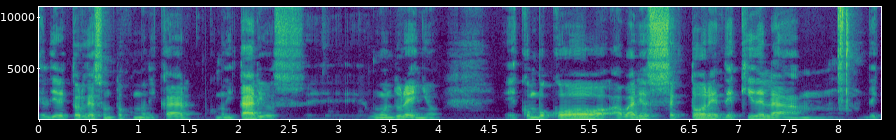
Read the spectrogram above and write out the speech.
el director de Asuntos Comunicar, Comunitarios, un hondureño, convocó a varios sectores de aquí de la, de,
